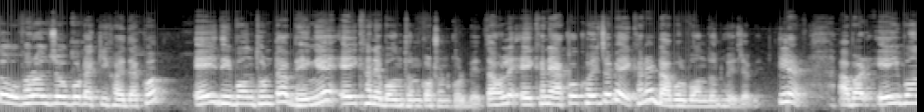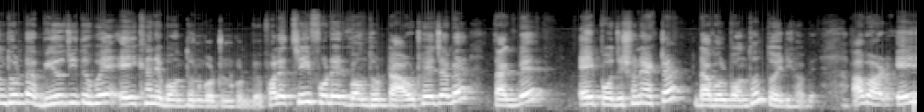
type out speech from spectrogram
তো ওভারঅল যৌগটা কি হয় দেখো? এই দ্বিবন্ধনটা ভেঙে এইখানে বন্ধন গঠন করবে। তাহলে এইখানে একক হয়ে যাবে এখানে ডাবল বন্ধন হয়ে যাবে। ক্লিয়ার আবার এই বন্ধনটা বিয়োজিত হয়ে এইখানে বন্ধন গঠন করবে। ফলে থ্রি ফোরের বন্ধনটা আউট হয়ে যাবে, থাকবে এই পজিশনে একটা ডাবল বন্ধন তৈরি হবে। আবার এই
